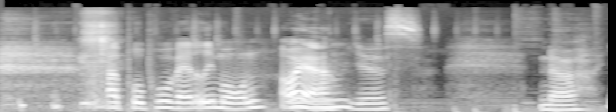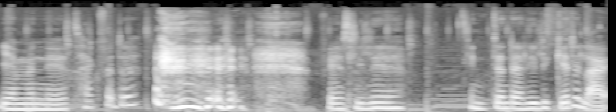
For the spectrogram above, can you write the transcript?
Apropos valget i morgen. Åh oh, ja. Oh, yes. Nå, jamen øh, tak for det. for jeres lille, en, den der lille gætteleg.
